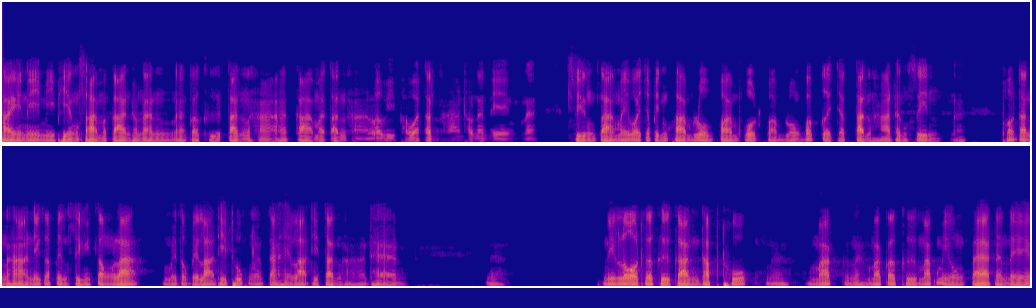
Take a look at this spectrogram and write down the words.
ทัยนี้มีเพียงสามอาการเท่านั้นนะก็คือตัณหากามตัณหาและวิภาวะตัณหาเท่านั้นเองนะสิ่งต่างๆไม่ว่าจะเป็นความโลภความโกรธความหลงก็เกิดจากตัณหาทั้งสิ้นนะเพราะตัณหานี่ก็เป็นสิ่งที่ต้องละ ไม่ต้องไปละที่ทุกข์นะแต่ให้ละที่ตัณหาแทนนะนิโรธก็คือการดับทุกข์นะมรรคนะมรรคก็คือมรรคมีองค์แปดนั่นเอง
